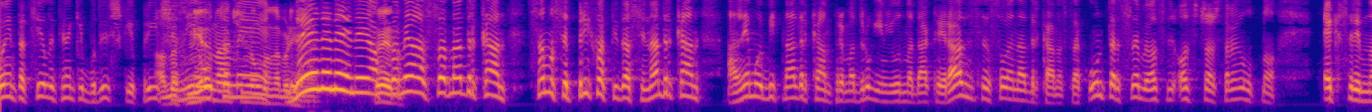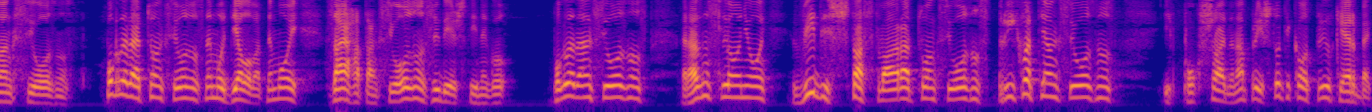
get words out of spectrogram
pojenta cijeli te neke budističke priče Ali nije u tome... vrijeme? Ne, ne, ne, ne, ako sam ja sad nadrkan, samo se prihvati da si nadrkan, ali nemoj biti nadrkan prema drugim ljudima. Dakle, razmisli o svojoj nadrkanosti. Ako unutar sebe osje- osjećaš trenutno ekstremnu anksioznost, pogledaj tu anksioznost, nemoj djelovat, nemoj zajahat anksioznost, ideš ti, nego pogledaj anksioznost, razmisli o njoj, vidiš šta stvara tu anksioznost, prihvati anksioznost i pokušaj da napraviš što ti kao otprilike airbag.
